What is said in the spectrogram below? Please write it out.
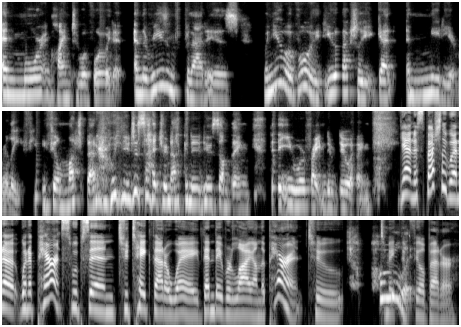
and more inclined to avoid it. And the reason for that is when you avoid, you actually get immediate relief. You feel much better when you decide you're not going to do something that you were frightened of doing. Yeah, and especially when a when a parent swoops in to take that away, then they rely on the parent to totally. to make them feel better.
